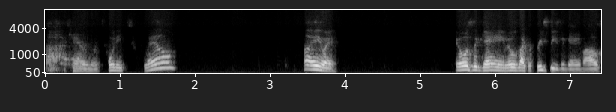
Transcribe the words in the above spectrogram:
Uh, I can't remember. Twenty twelve. Oh, anyway, it was a game. It was like a preseason game. I was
